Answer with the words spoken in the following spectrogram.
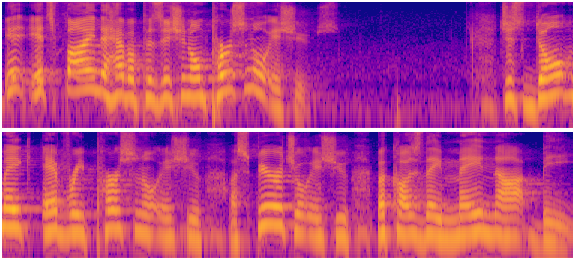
It, it's fine to have a position on personal issues. Just don't make every personal issue a spiritual issue because they may not be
